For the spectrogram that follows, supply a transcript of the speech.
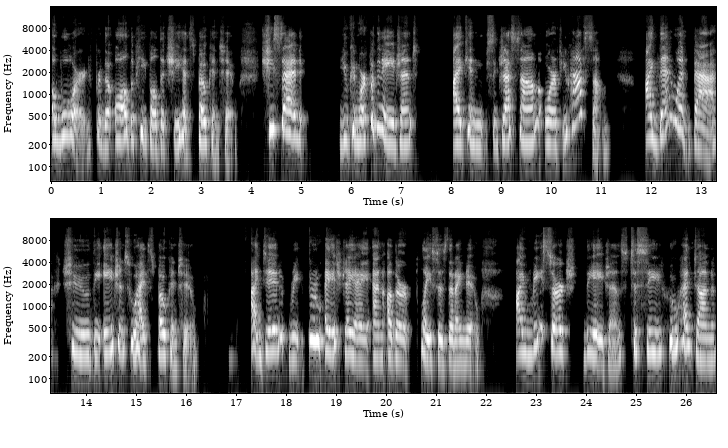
award for the all the people that she had spoken to. She said, "You can work with an agent. I can suggest some, or if you have some." I then went back to the agents who I had spoken to. I did read through ASJA and other places that I knew. I researched the agents to see who had done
